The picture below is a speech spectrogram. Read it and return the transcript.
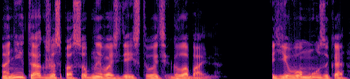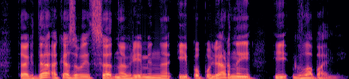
они также способны воздействовать глобально. Его музыка тогда оказывается одновременно и популярной, и глобальной.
